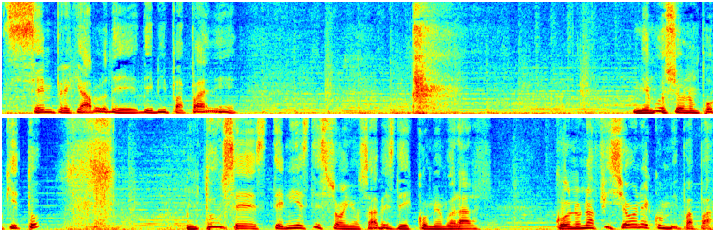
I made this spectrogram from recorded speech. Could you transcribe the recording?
Siempre que hablo de, de mi papá, me, me emociona un poquito. Entonces tenía este sueño, ¿sabes? De conmemorar con una afición y con mi papá.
